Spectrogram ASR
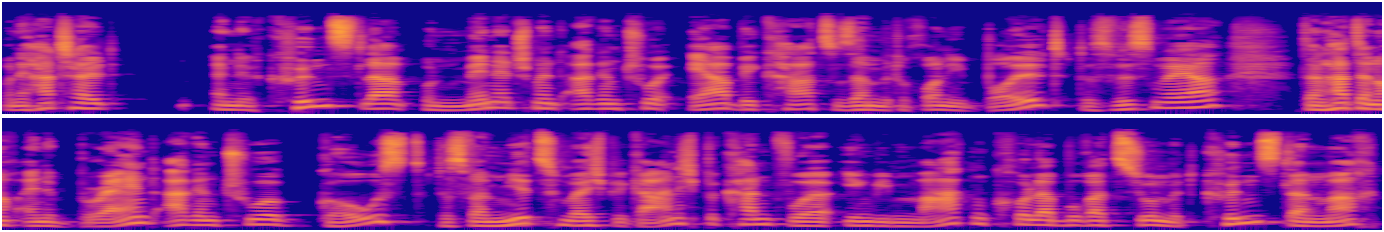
Und er hat halt eine Künstler- und Managementagentur RBK zusammen mit Ronny Bold, das wissen wir ja. Dann hat er noch eine Brandagentur Ghost, das war mir zum Beispiel gar nicht bekannt, wo er irgendwie Markenkollaboration mit Künstlern macht,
